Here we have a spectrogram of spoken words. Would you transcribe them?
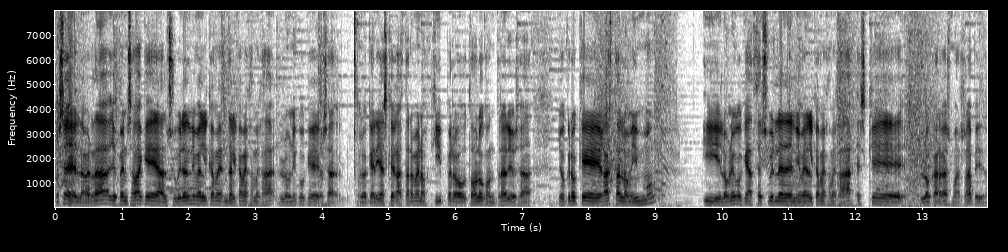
No sé, la verdad yo pensaba que al subir el nivel del Kamehameha, lo único que, o sea, lo que haría es que gastar menos ki, pero todo lo contrario, o sea, yo creo que gastan lo mismo y lo único que hace subirle del nivel del Kamehameha es que lo cargas más rápido.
